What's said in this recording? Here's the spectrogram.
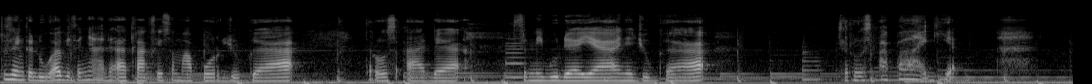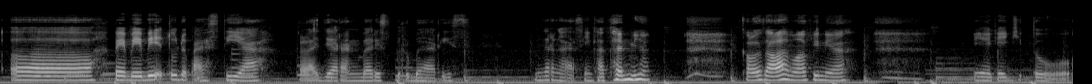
Terus yang kedua biasanya ada atraksi semapur juga. Terus ada seni budayanya juga terus apa lagi ya uh, eh, PBB itu udah pasti ya pelajaran baris berbaris. Bener nggak singkatannya? Kalau salah maafin ya. Iya kayak gitu.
